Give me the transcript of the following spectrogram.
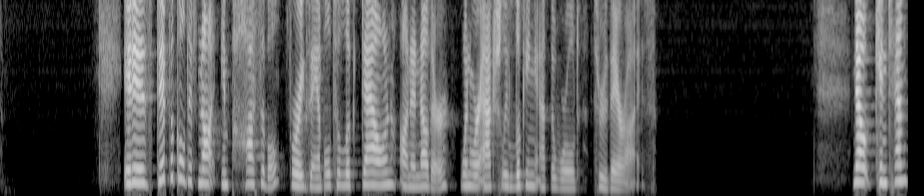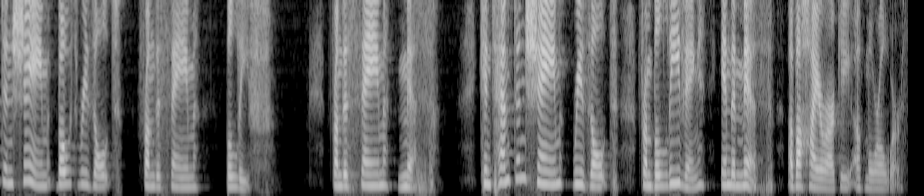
It is difficult, if not impossible, for example, to look down on another when we're actually looking at the world through their eyes. Now, contempt and shame both result from the same belief, from the same myth. Contempt and shame result from believing in the myth of a hierarchy of moral worth.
